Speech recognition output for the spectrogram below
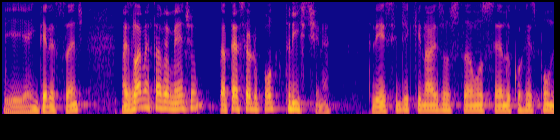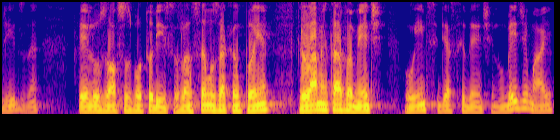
Que é interessante, mas lamentavelmente até certo ponto triste, né? Triste de que nós não estamos sendo correspondidos, né? Pelos nossos motoristas. Lançamos a campanha e lamentavelmente o índice de acidente no mês de maio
